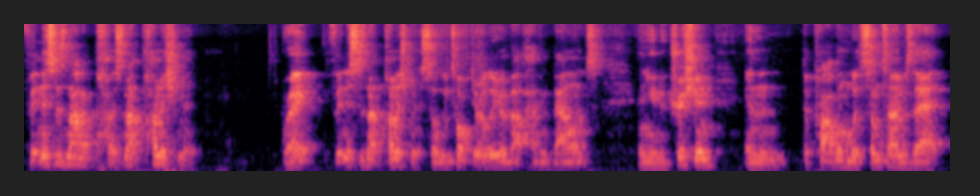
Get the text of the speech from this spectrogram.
Fitness is not a it's not punishment, right? Fitness is not punishment. So we talked earlier about having balance in your nutrition, and the problem with sometimes that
